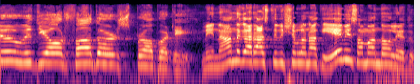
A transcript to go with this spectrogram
do with your father's property మీ నాన్నగారు ఆస్తి విషయంలో నాకు ఏమీ సంబంధం లేదు.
